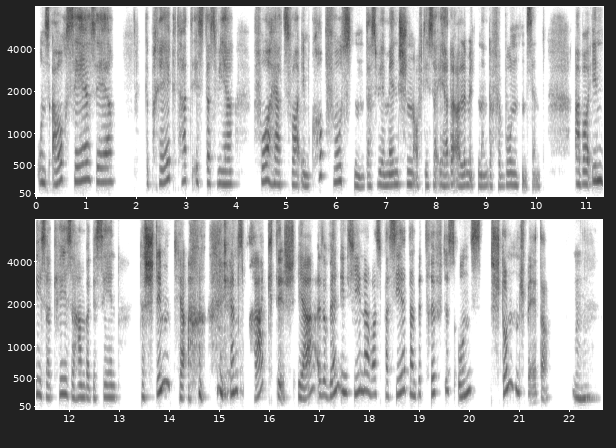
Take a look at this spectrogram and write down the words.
uns auch sehr, sehr geprägt hat, ist, dass wir vorher zwar im Kopf wussten, dass wir Menschen auf dieser Erde alle miteinander verbunden sind, aber in dieser Krise haben wir gesehen, das stimmt ja ganz praktisch, ja. Also wenn in China was passiert, dann betrifft es uns Stunden später. Mhm.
